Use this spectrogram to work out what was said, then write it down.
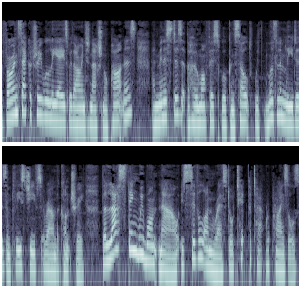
The Foreign Secretary will liaise with our international partners, and ministers at the Home Office will consult with Muslim leaders and police chiefs around the country. The last thing we want now is civil unrest or tit for tat reprisals.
